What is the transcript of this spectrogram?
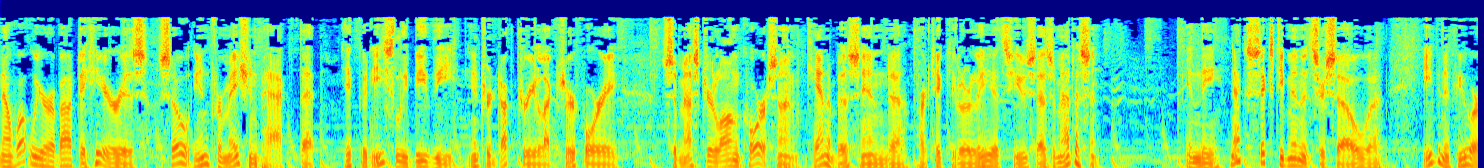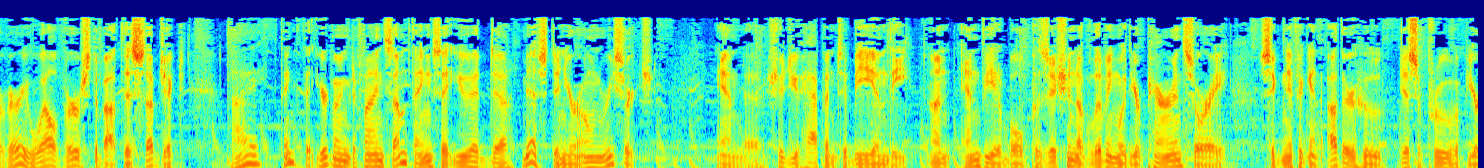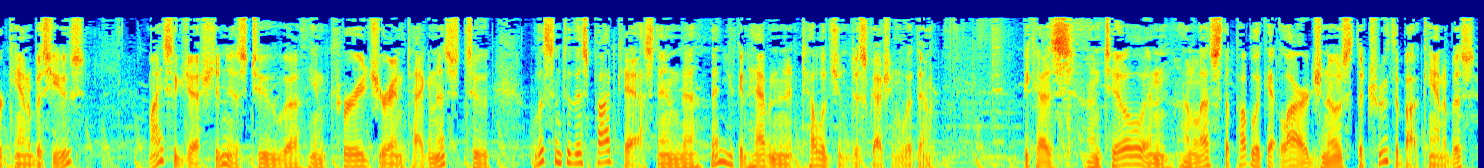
Now, what we are about to hear is so information packed that it could easily be the introductory lecture for a semester long course on cannabis and uh, particularly its use as a medicine. In the next 60 minutes or so, uh, even if you are very well versed about this subject, I think that you're going to find some things that you had uh, missed in your own research. And uh, should you happen to be in the unenviable position of living with your parents or a significant other who disapprove of your cannabis use, my suggestion is to uh, encourage your antagonist to listen to this podcast, and uh, then you can have an intelligent discussion with them. Because until and unless the public at large knows the truth about cannabis,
